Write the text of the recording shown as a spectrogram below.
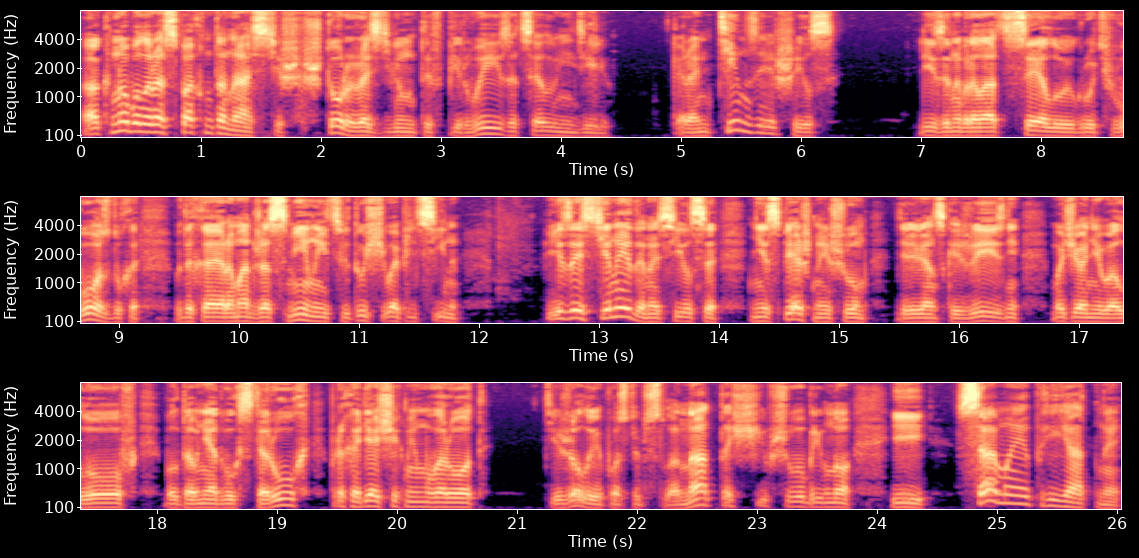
Окно было распахнуто настежь, шторы раздвинуты впервые за целую неделю. Карантин завершился. Лиза набрала целую грудь воздуха, вдыхая аромат жасмина и цветущего апельсина. Из-за стены доносился неспешный шум деревенской жизни, мочание валов, болтовня двух старух, проходящих мимо ворот, тяжелая поступь слона, тащившего бревно, и Самое приятное,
